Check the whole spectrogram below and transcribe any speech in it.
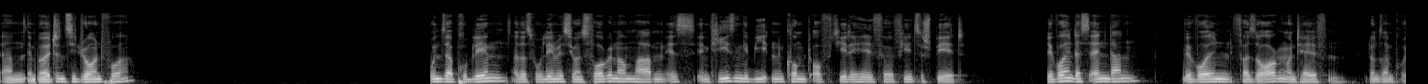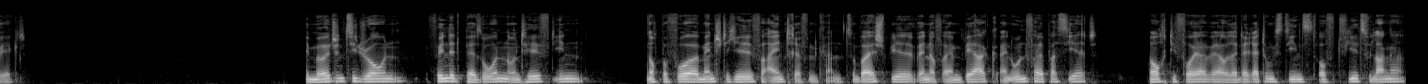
Ähm, Emergency Drone vor. Unser Problem, also das Problem, das wir uns vorgenommen haben, ist, in Krisengebieten kommt oft jede Hilfe viel zu spät. Wir wollen das ändern. Wir wollen versorgen und helfen mit unserem Projekt. Emergency Drone findet Personen und hilft ihnen, noch bevor menschliche Hilfe eintreffen kann. Zum Beispiel, wenn auf einem Berg ein Unfall passiert, braucht die Feuerwehr oder der Rettungsdienst oft viel zu lange,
